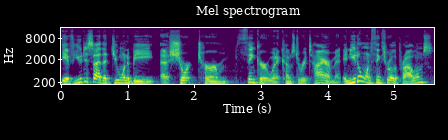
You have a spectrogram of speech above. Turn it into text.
If you decide that you want to be a short-term thinker when it comes to retirement and you don't want to think through all the problems,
